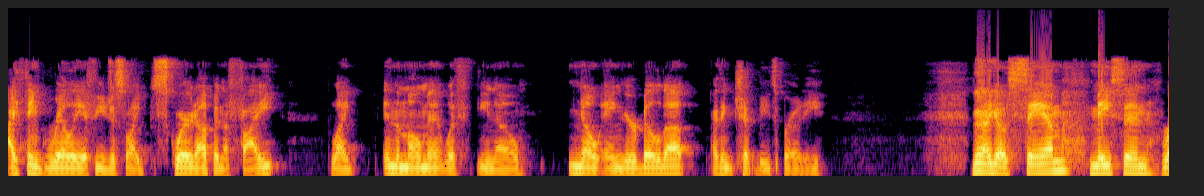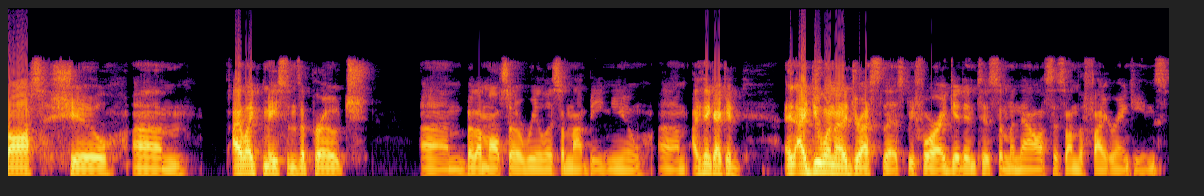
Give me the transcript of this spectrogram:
I think really if you just like squared up in a fight, like in the moment with you know no anger build up, I think Chip beats Brody. Then I go Sam, Mason, Ross, Shu. Um, I like Mason's approach, um, but I'm also a realist. I'm not beating you. Um, I think I could, and I do want to address this before I get into some analysis on the fight rankings.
